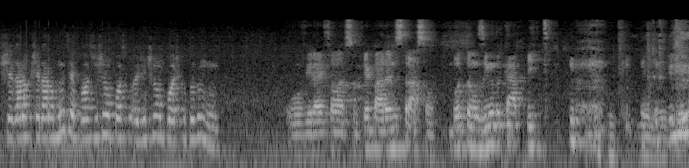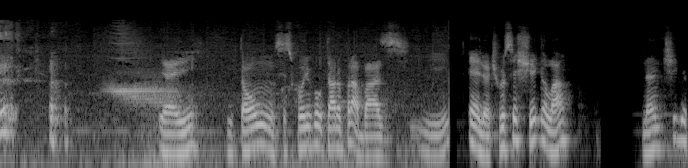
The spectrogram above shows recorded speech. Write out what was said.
Chegaram, chegaram muitos reforços, a gente, não pode, a gente não pode com todo mundo. Eu vou virar e falar assim, preparando extração. Botãozinho do capítulo. E aí, então, vocês foram e voltaram pra base. E, Elliot, você chega lá na antiga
